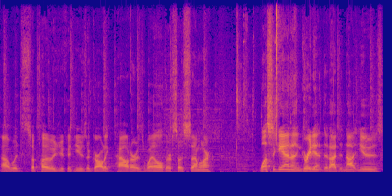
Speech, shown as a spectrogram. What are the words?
I would suppose you could use a garlic powder as well. They're so similar. Once again, an ingredient that I did not use,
